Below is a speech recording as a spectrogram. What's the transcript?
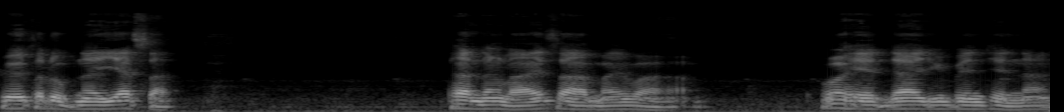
คือสรุปในยสัตว์ ท่านทั้งหลายทราบไหมว่า ว่าเหตุใดจึงเป็นเช่นนั้น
